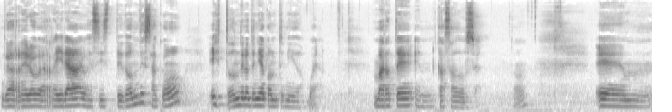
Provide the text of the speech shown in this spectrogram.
guerrero, guerrera, y vos decís, ¿de dónde sacó esto? ¿Dónde lo tenía contenido? Bueno, Marte en casa 12. Em,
